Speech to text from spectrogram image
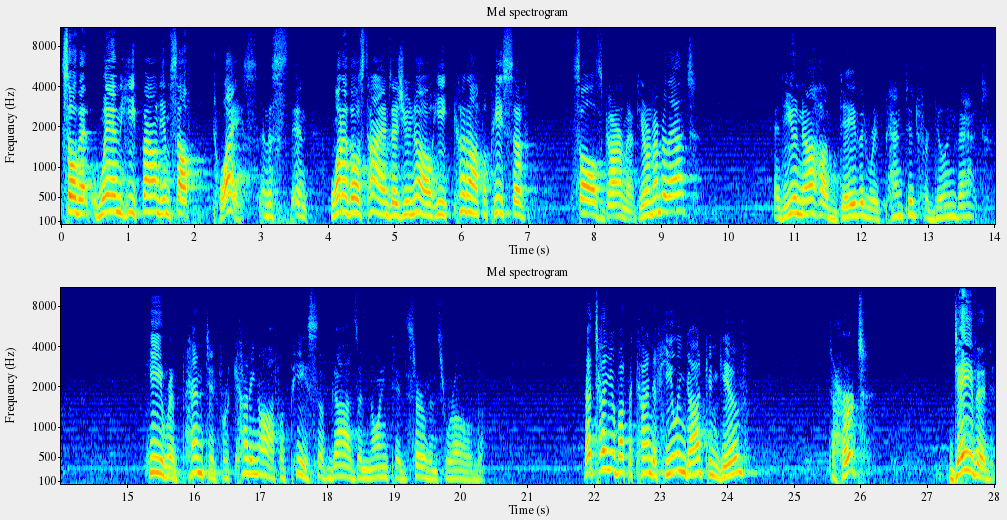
So that when he found himself twice, and, one of those times, as you know, he cut off a piece of Saul's garment. Do you remember that? And do you know how David repented for doing that? He repented for cutting off a piece of God's anointed servant's robe. That tell you about the kind of healing God can give to hurt? David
